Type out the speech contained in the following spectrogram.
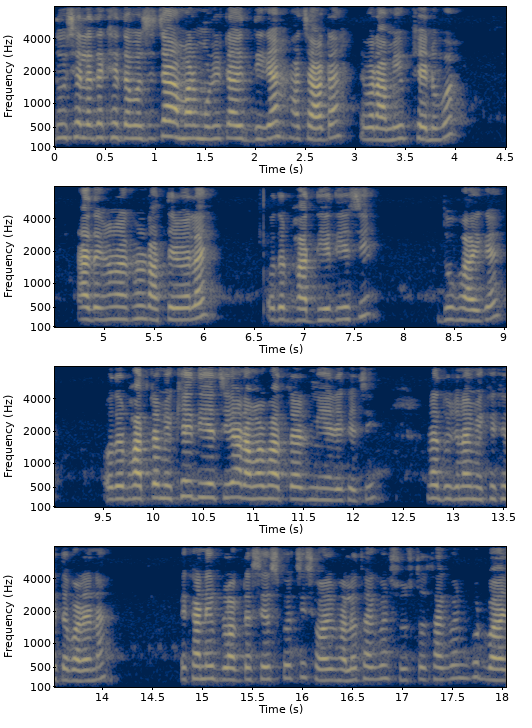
দু ছেলেতে খেতে বসেছে, আমার মুড়িটা ওই দিঘা আর চাটা, এবার আমিও খেয়ে নেব। আর দেখুন এখন রাত্রিবেলায় ওদের ভাত দিয়ে দিয়েছি, দু ভাইকে। ওদের ভাতটা মেখেই দিয়েছি, আর আমার ভাতটা নিয়ে রেখেছি। না দুজনায় মেখে খেতে পারে না। এখানেই ব্লগটা শেষ করছি। সবাই ভালো থাকবেন, সুস্থ থাকবেন। Good bye.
